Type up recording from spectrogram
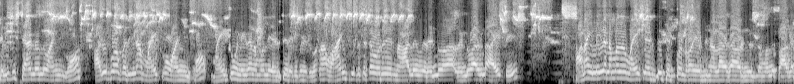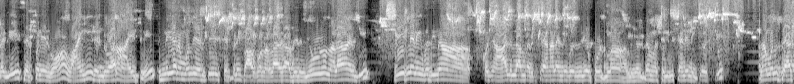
செல்ஃபி ஸ்டாண்ட் வந்து வாங்கியிருக்கோம். அது போக பார்த்தீங்கன்னா மைக்கும் வாங்கியிருக்கோம். மைக்கும் இன்னைக்கு தான் நம்ம வந்து எடுத்து ரெடி பண்ணிருக்கோம் நான் வாங்கி கிட்டத்தட்ட ஒரு நாலு ரெண்டு வாரம் ரெண்டு வாரம் கூட ஆயிடுச்சு ஆனா இன்னைக்கு நம்ம வந்து மைக் எடுத்து செட் பண்றோம். எப்படி நல்லா இருக்கா அப்படின்னு சொல்லி நம்ம வந்து பாக்குறதுக்கு செட் பண்ணிருக்கோம் வாங்கி ரெண்டு வாரம் ஆயிட்டு இன்னைக்கு நம்ம வந்து எடுத்து செட் பண்ணி பார்க்கணும். நல்லா இருக்கா அப்படின்னு வியூவும் நல்லா தான் இருக்கு எனக்கு பாத்தீங்கன்னா கொஞ்சம் ஆள் இல்லாம இருக்கு. அதனால எனக்கு ஒரு வீடியோ போட்டலாம் அப்படின்னு சொல்லிட்டு நம்ம செல்ஃபி ஸ்டாண்டே நிற்க வச்சு நம்ம வந்து பேச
